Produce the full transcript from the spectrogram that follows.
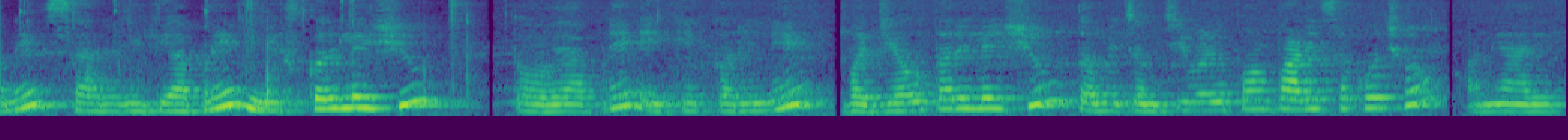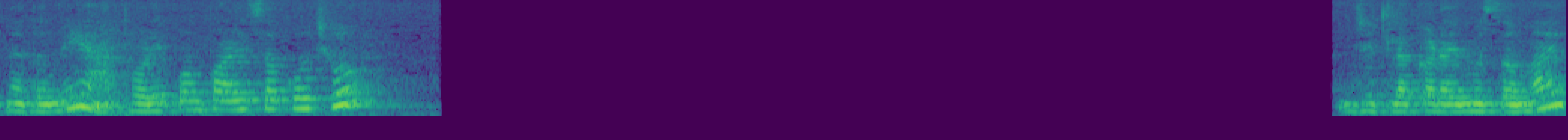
અને સારી રીતે આપણે મિક્સ કરી લઈશું. તો હવે આપણે એક એક કરીને ભજીયા ઉતારી લઈશું. તમે ચમચી વડે પણ પાડી શકો છો અને આ રીતના તમે હાથ વડે પણ પાડી શકો છો. જેટલા કડાઈમાં સમાય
